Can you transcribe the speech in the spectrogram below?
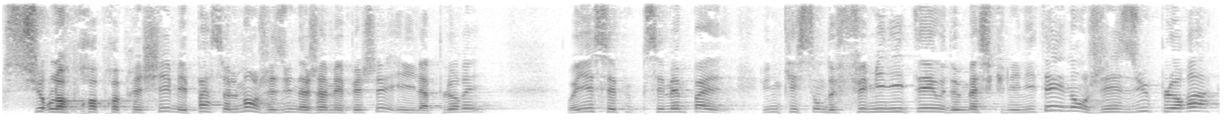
sur leur propre péché, mais pas seulement. Jésus n'a jamais péché et il a pleuré voyez, ce n'est même pas une question de féminité ou de masculinité. Non, Jésus pleura.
